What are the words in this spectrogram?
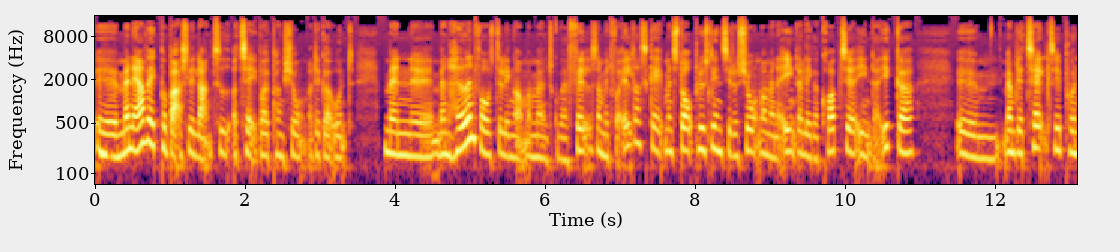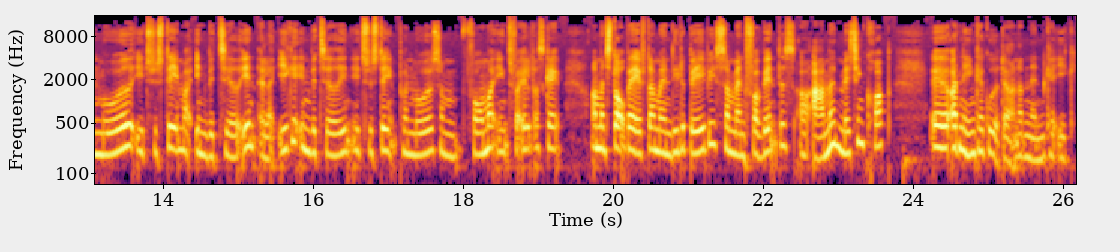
Mm. Øh, man er væk på barsel i lang tid og taber i pension, og det gør ondt. Men øh, man havde en forestilling om, at man skulle være fælles om et forældreskab. Man står pludselig i en situation, hvor man er en, der lægger krop til, og en, der ikke gør. Øhm, man bliver talt til på en måde i et system og inviteret ind, eller ikke inviteret ind i et system på en måde, som former ens forældreskab. Og man står bagefter med en lille baby, som man forventes at amme med sin krop, øh, og den ene kan gå ud af døren, og den anden kan ikke.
